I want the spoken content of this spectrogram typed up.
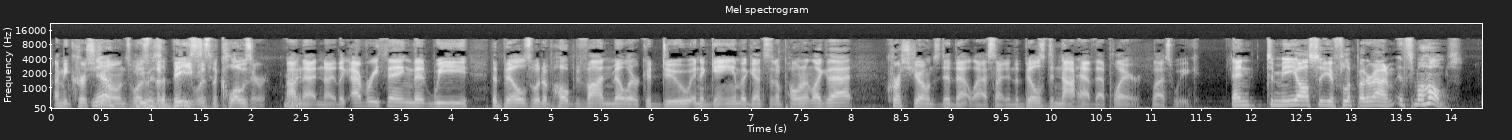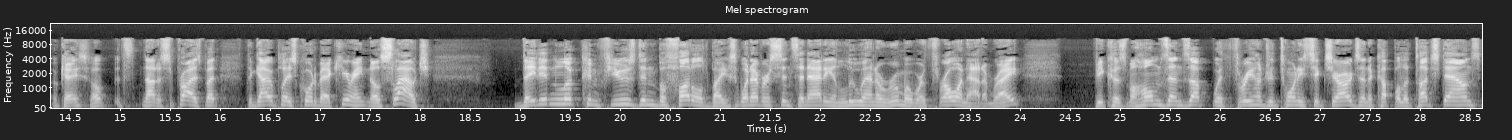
I mean, Chris Yeah, Jones was, he was the beast. he was the closer Right. on that night. Like everything that we the Bills would have hoped Von Miller could do in a game against an opponent like that, Chris Jones did that last night, and the Bills did not have that player last week. And to me, also, you flip it around. It's Mahomes. Okay, so it's not a surprise, but the guy who plays quarterback here ain't no slouch. They didn't look confused and befuddled by whatever Cincinnati and Lou Anarumo were throwing at him, right? Because Mahomes ends up with 326 yards and a couple of touchdowns.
